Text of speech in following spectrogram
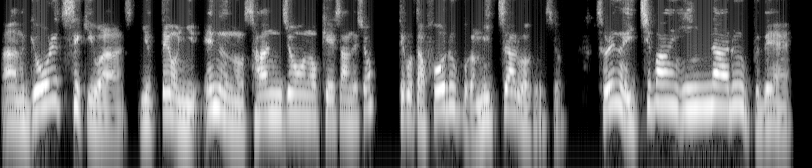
あの、行列積は言ったように n の3乗の計算でしょ？ってことは、 for loop が3つあるわけですよ。それの一番インナーループで、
